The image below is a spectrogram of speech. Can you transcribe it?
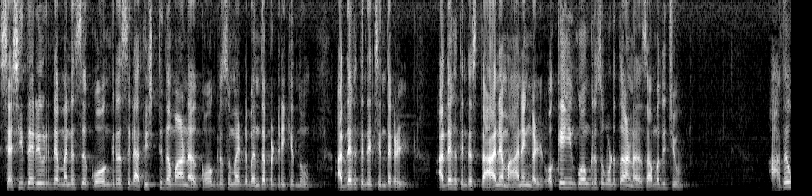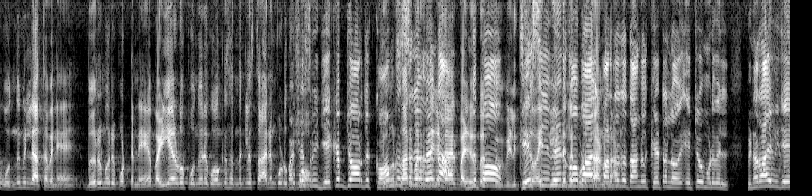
ശശി തരൂരിന്റെ മനസ്സ് കോൺഗ്രസ്സിൽ അധിഷ്ഠിതമാണ് കോൺഗ്രസുമായിട്ട് ബന്ധപ്പെട്ടിരിക്കുന്നു. അദ്ദേഹത്തിന്റെ ചിന്തകൾ അദ്ദേഹത്തിന്റെ സ്ഥാനമാനങ്ങൾ ഒക്കെയും കോൺഗ്രസ് കൊടുത്താണ്. സമ്മതിച്ചു. അത് ഒന്നുമില്ലാത്തവനെ വെറും ഒരു പൊട്ടനെ വഴിയോട് പോകുന്നതിന് കോൺഗ്രസ് എന്തെങ്കിലും സ്ഥാനം പക്ഷേ കൊടുക്കുമോ ശ്രീ ജേക്കബ് ജോർജ് വേണുഗോപാൽ പറഞ്ഞത് താങ്കൾ കേട്ടല്ലോ ഏറ്റവും ഒടുവിൽ. പിണറായി വിജയൻ.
